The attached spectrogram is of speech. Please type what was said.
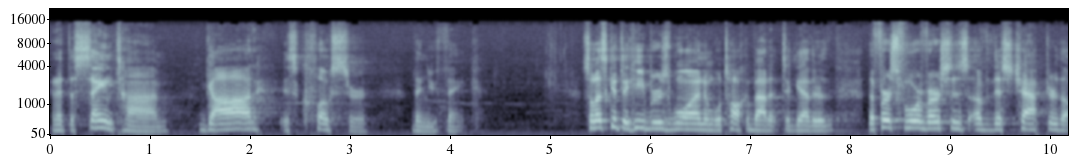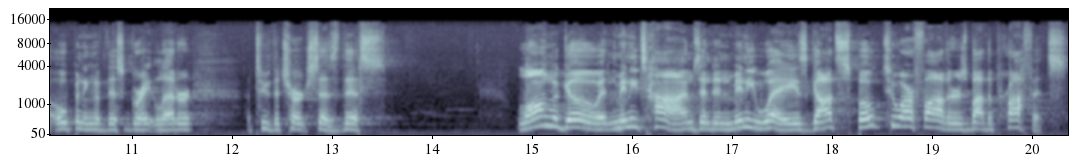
And at the same time, God is closer than you think. So let's get to Hebrews 1 and we'll talk about it together. The first four verses of this chapter, the opening of this great letter to the church, says this Long ago, at many times and in many ways, God spoke to our fathers by the prophets.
